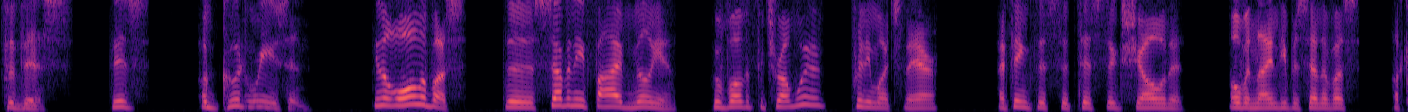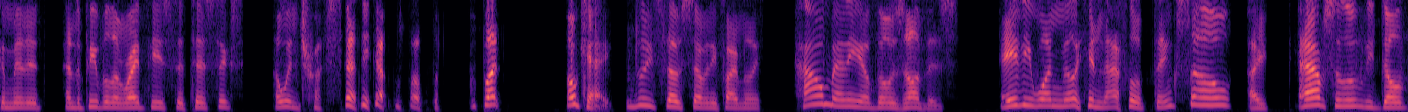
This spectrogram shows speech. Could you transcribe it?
for this. There's a good reason. You know, all of us, the 75 million who voted for Trump, we're pretty much there. I think the statistics show that over 90% of us are committed. And the people that write these statistics, I wouldn't trust any of them. But okay, at least those 75 million. How many of those others? 81 million? I don't think so. I absolutely don't.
